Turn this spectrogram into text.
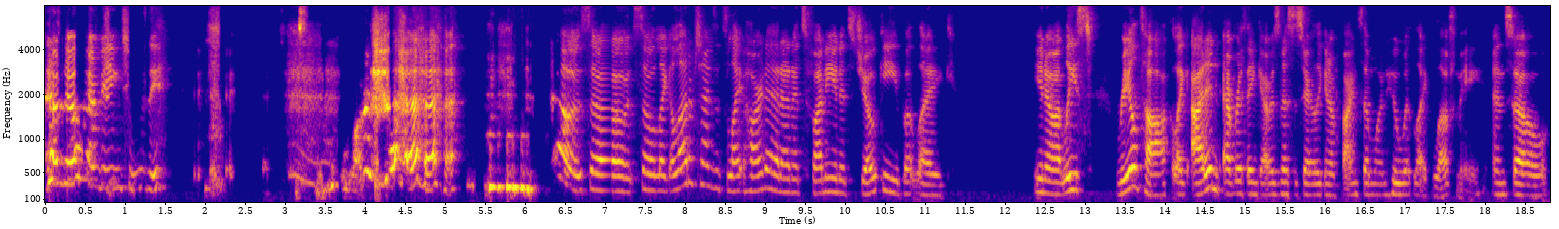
I don't know if I'm being cheesy. no, so so like a lot of times it's lighthearted and it's funny and it's jokey, but like, you know, at least real talk, like I didn't ever think I was necessarily gonna find someone who would like love me. And so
